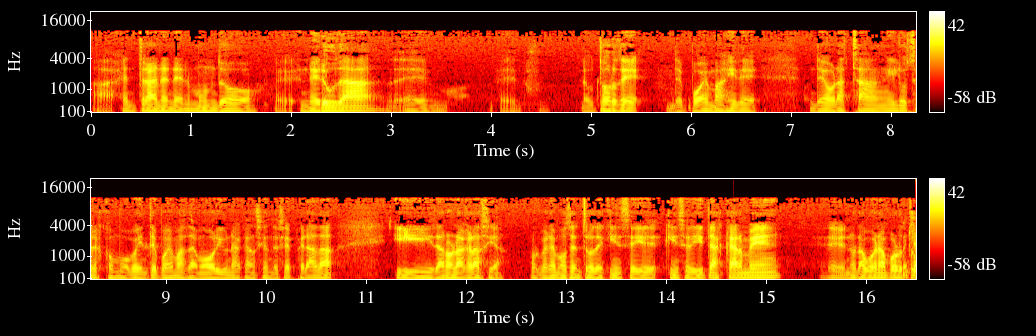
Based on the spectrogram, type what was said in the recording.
a, entrar en el mundo Neruda, el autor de, de poemas y de de obras tan ilustres como 20 poemas de amor y una canción desesperada y daros las gracias. Volveremos dentro de 15, 15 días. Carmen, eh, enhorabuena por tu,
